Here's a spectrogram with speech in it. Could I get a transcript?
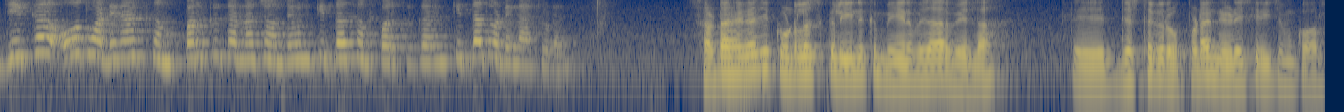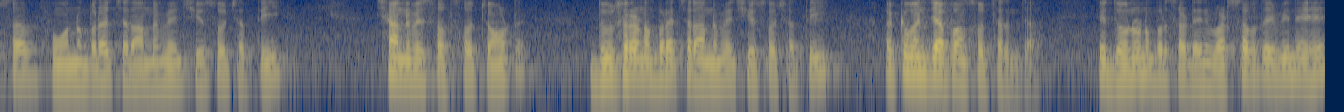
ਜੇਕਰ ਉਹ ਤੁਹਾਡੇ ਨਾਲ ਸੰਪਰਕ ਕਰਨਾ ਚਾਹੁੰਦੇ ਹੋਣ ਕਿੱਦਾਂ ਸੰਪਰਕ ਕਰਨ ਕਿੱਦਾਂ ਤੁਹਾਡੇ ਨਾਲ ਜੁੜਨ? ਸਾਡਾ ਹੈਗਾ ਜੀ ਕੁੰਡਲਸ ਕਲੀਨਿਕ ਮੇਨ ਬਾਜ਼ਾਰ ਵੇਲਾ ਤੇ ਡਿਸਟ੍ਰਿਕਟ ਰੋਪੜ ਹੈ ਨੇੜੇ ਸ਼੍ਰੀ ਚਮਕੌਰ ਸਾਹਿਬ। ਫੋਨ ਨੰਬਰ ਹੈ 94636 96764 ਦੂਸਰਾ ਨੰਬਰ ਹੈ 94636 51554 ਇਹ ਦੋਨੋਂ ਨੰਬਰ ਸਾਡੇ ਨੇ WhatsApp ਤੇ ਵੀ ਨੇ ਇਹ।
